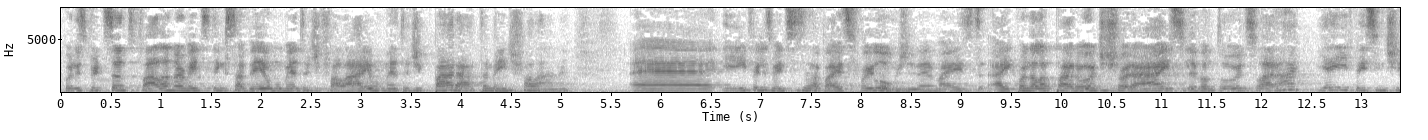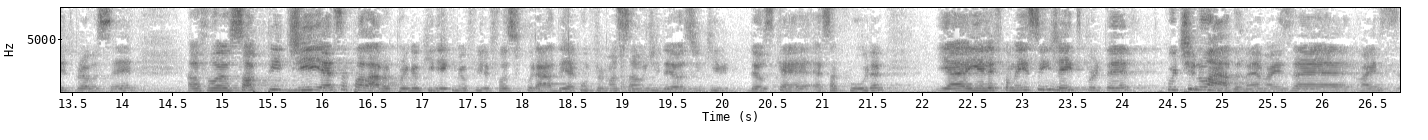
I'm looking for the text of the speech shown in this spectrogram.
quando o Espírito Santo fala, normalmente você tem que saber o momento de falar e o momento de parar também de falar, né. É, e infelizmente esse rapaz foi longe, né, mas aí quando ela parou de chorar e se levantou, eles falaram, ah, e aí, fez sentido pra você? Ela falou: Eu só pedi essa palavra porque eu queria que meu filho fosse curado e a confirmação de Deus de que Deus quer essa cura. E aí ele ficou meio sem jeito por ter continuado, né? Mas, é, mas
